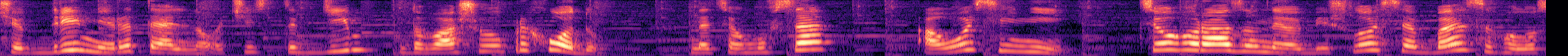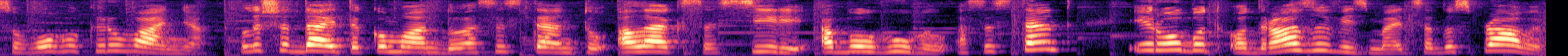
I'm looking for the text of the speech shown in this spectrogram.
щоб Дрімі ретельно очистив дім до вашого приходу. На цьому все. А ось і ні. Цього разу не обійшлося без голосового керування. Лише дайте команду асистенту Alexa, Siri або Google Асистент, і робот одразу візьметься до справи.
